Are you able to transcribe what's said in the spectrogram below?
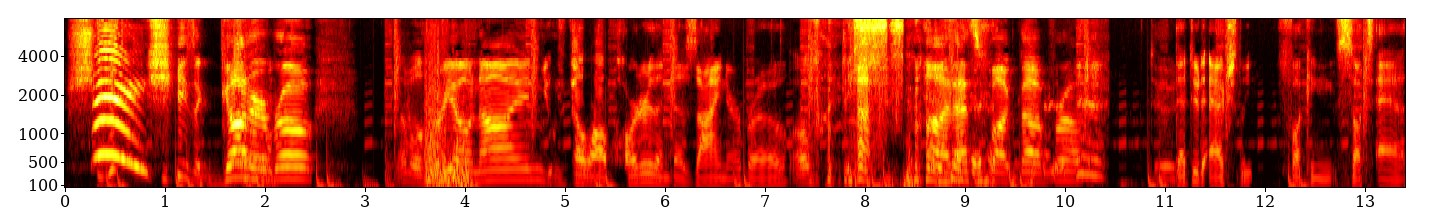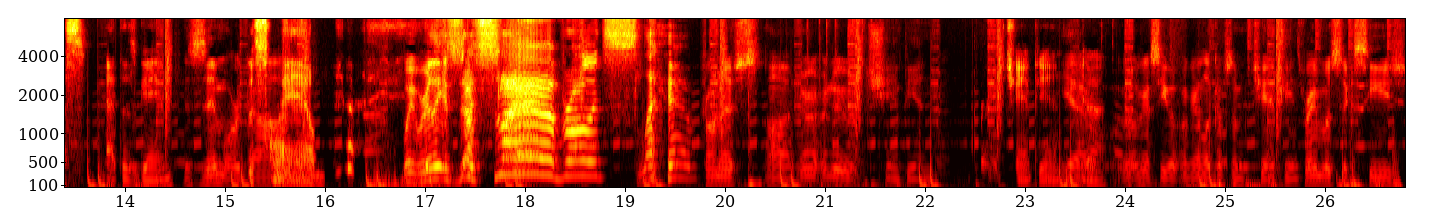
Sheesh! He's a gunner, bro. Level 309. you fell off harder than designer, bro. Oh my god. Oh, that's fucked up, bro. Dude, That dude actually fucking sucks ass at this game. XIM or God? slam. Wait, really? It's a slam, bro. It's slam. Cronus, uh, we're gonna do champion. Champion. Yeah, Yeah. We're, we're gonna see. We're gonna look up some champions. Rainbow Six Siege,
